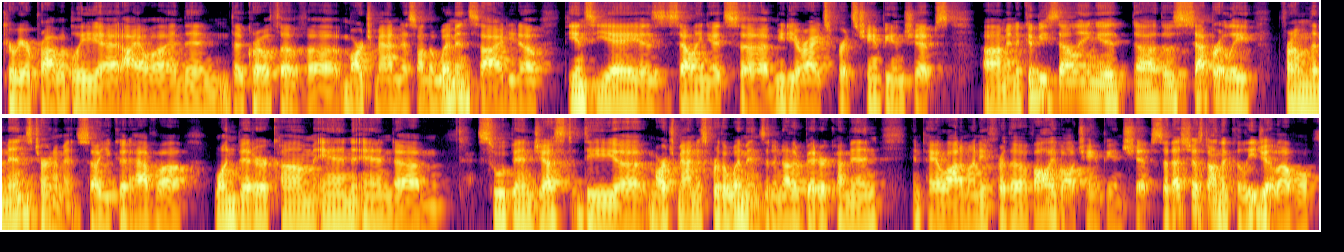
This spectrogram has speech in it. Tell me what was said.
career probably at Iowa, and then the growth of uh, March Madness on the women's side. You know, the NCAA is selling its uh, media rights for its championships, um, and it could be selling it uh, those separately from the men's tournament. So you could have one bidder come in and um, swoop in just the uh, March Madness for the women's, and another bidder come in and pay a lot of money for the volleyball championships. So that's just on the collegiate level,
